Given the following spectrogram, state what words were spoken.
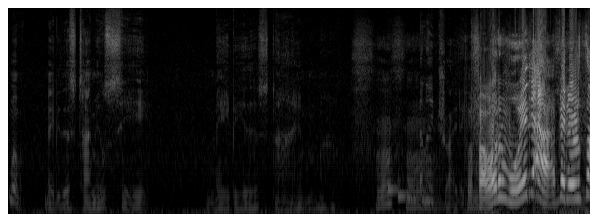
well, maybe this time he'll see. Maybe this time. And I tried Por again. favor, muera. ¿Pero esto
